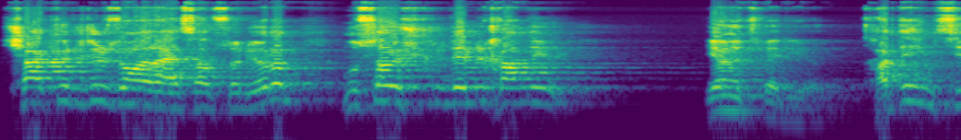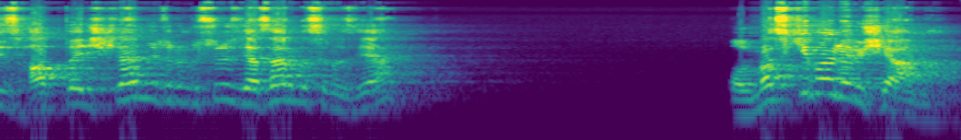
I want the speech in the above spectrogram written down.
Şakir Gürzuman'a hesap soruyorum. Mustafa Şükrü Demirkanlı yanıt veriyor. Kardeşim siz halkla ilişkiler müdürü müsünüz yazar mısınız ya? Olmaz ki böyle bir şey ama.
